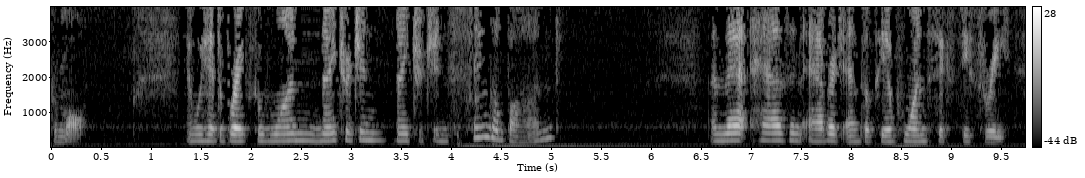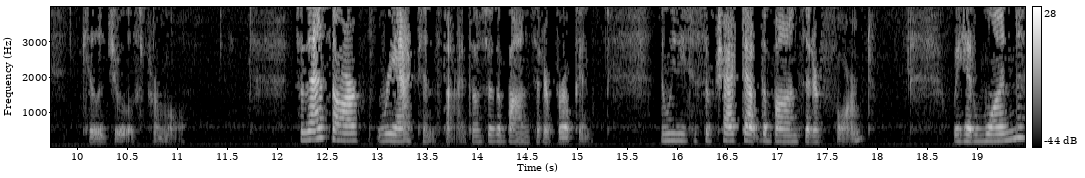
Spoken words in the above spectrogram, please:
per mole and we had to break the one nitrogen-nitrogen single bond, and that has an average enthalpy of 163 kilojoules per mole. So that's our reactant side. Those are the bonds that are broken. And we need to subtract out the bonds that are formed. We had one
